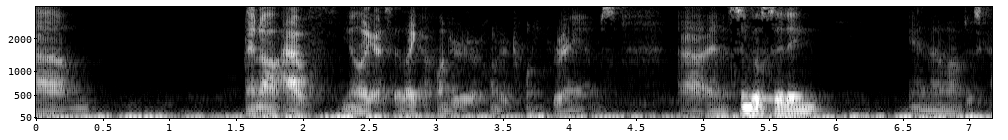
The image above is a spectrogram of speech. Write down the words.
Um, and I'll have, you know, like I said, like 100 or 120 grams uh, in a single sitting. And then I'll just kind of.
